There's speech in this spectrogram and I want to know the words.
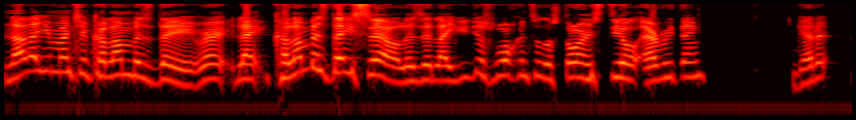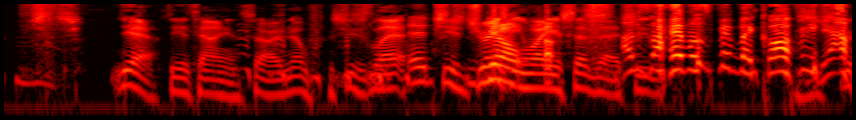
now that you mentioned Columbus Day, right? Like Columbus Day sale, is it like you just walk into the store and steal everything? Get it? yeah, the Italian. Sorry, no, she's la- It's- she's you drinking know, while you said that. I'm She's- sorry, I almost spit my coffee she's out.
